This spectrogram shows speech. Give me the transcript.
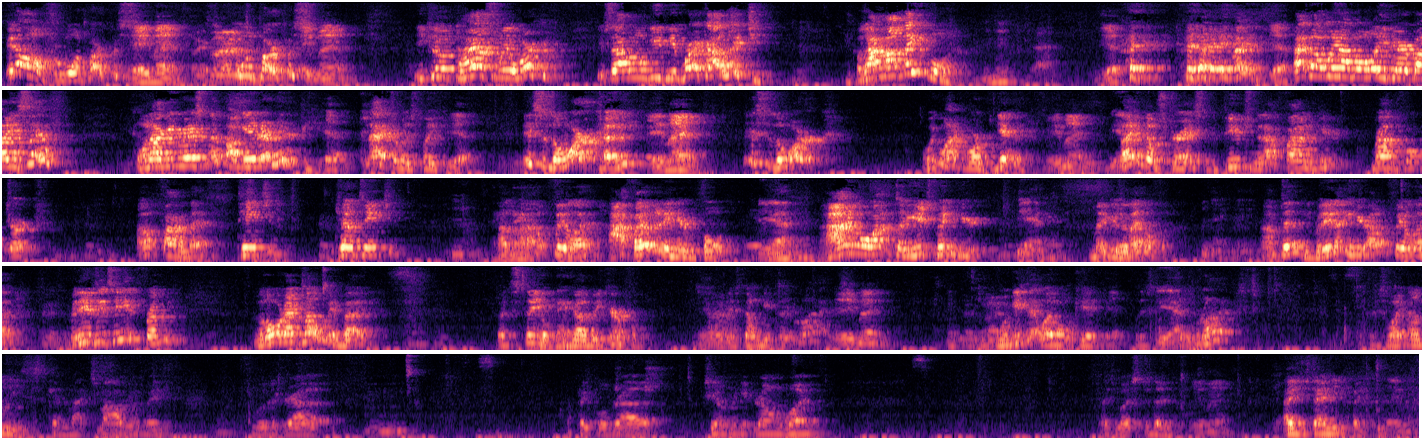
It all for one purpose. Amen. One purpose. Amen. You come up to the house and we're working. You say, I'm gonna give you a break, I'll let you. Because I might need one. Mhm. Yeah. Amen. Yeah. That don't mean I'm gonna leave you by yourself. When I get rested up, I'll get there and help you. Yeah. Naturally speaking. Yeah. This is a work, honey. Amen. This is a work. We're going to have to work together. Amen. There ain't no stress and confusion that I find in here, Brown Fork Church. I don't find that. Tension, contention. I, I don't feel that. I felt it in here before. Yeah. I ain't gonna lie to you, it's been here Yeah. big as an elephant. I'm telling you, but it ain't here. I don't feel that. But it is, it's hid from me. The Lord ain't told me about it. But still, we Amen. gotta be careful. Yeah, we just don't get too relaxed. Amen. We'll get that way, won't we, kid? Yeah. Just Yeah. get relaxed. Just waiting on Jesus to come back. Smile real big. We'll just dry up. Mhm. The people will dry up. Children get drawn away. There's much to do. Amen. As you stand to your feet. Amen.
